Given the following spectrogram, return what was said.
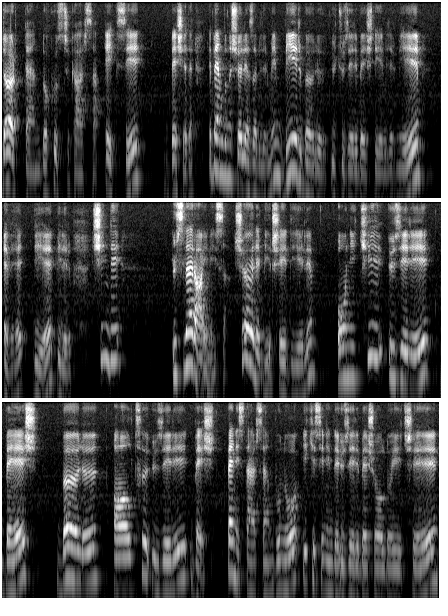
4'ten 9 çıkarsa eksi 5 eder. E ben bunu şöyle yazabilir miyim? 1 bölü 3 üzeri 5 diyebilir miyim? Evet diyebilirim. Şimdi üsler aynıysa şöyle bir şey diyelim. 12 üzeri 5 bölü 6 üzeri 5. Ben istersem bunu ikisinin de üzeri 5 olduğu için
